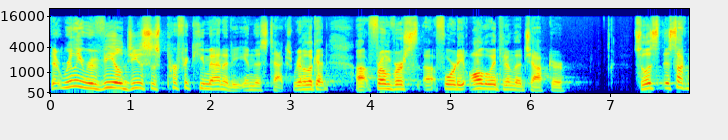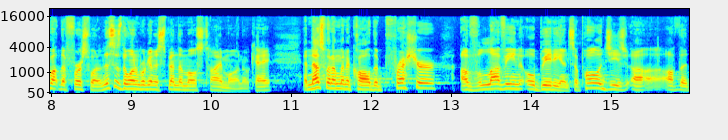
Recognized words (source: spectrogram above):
that really reveal Jesus' perfect humanity in this text. We're going to look at uh, from verse uh, 40 all the way to the end of the chapter. So let's, let's talk about the first one. And this is the one we're going to spend the most time on, okay? And that's what I'm going to call the pressure of loving obedience. Apologies uh, of the,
